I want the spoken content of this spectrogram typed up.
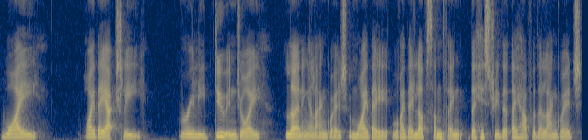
why why they actually really do enjoy learning a language and why they why they love something the history that they have with a language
